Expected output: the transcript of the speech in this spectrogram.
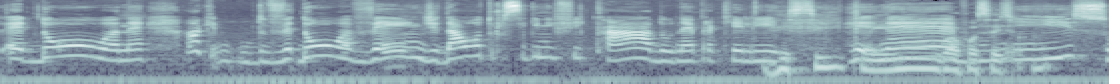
é, doa, né? Ah, que, doa, vende, dá outro significado, né? Para aquele... Recicle, Re- né? Igual vocês falam. Isso,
